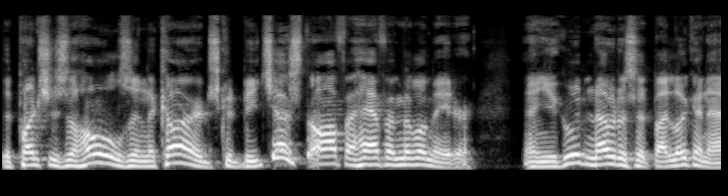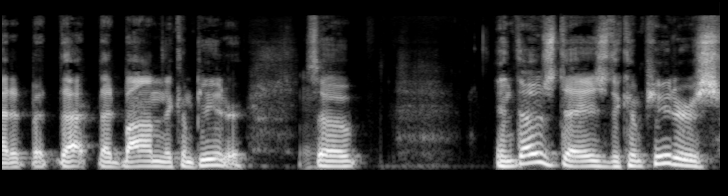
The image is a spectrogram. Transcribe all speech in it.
that punches the holes in the cards could be just off a half a millimeter. And you wouldn't notice it by looking at it, but that, that bombed the computer. Mm-hmm. So in those days, the computers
